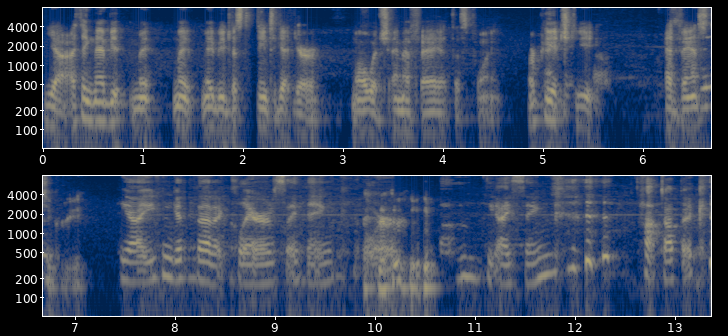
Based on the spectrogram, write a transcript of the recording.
Yeah, I think maybe may, may, maybe just need to get your Mall Witch MFA at this point or PhD, advanced degree. Yeah, you can get that at Claire's, I think, or um, the icing. Hot topic.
